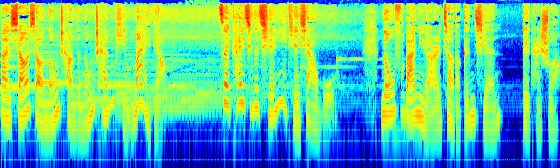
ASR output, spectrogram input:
把小小农场的农产品卖掉。在开集的前一天下午，农夫把女儿叫到跟前，对她说：“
